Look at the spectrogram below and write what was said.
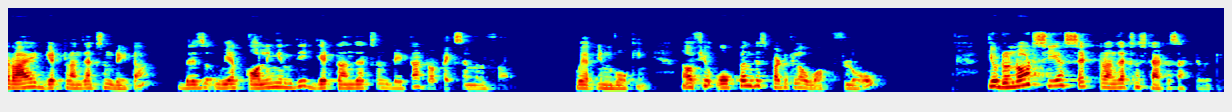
try get transaction data there is we are calling in the get transaction data.xml file. We are invoking. Now if you open this particular workflow you do not see a set transaction status activity.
